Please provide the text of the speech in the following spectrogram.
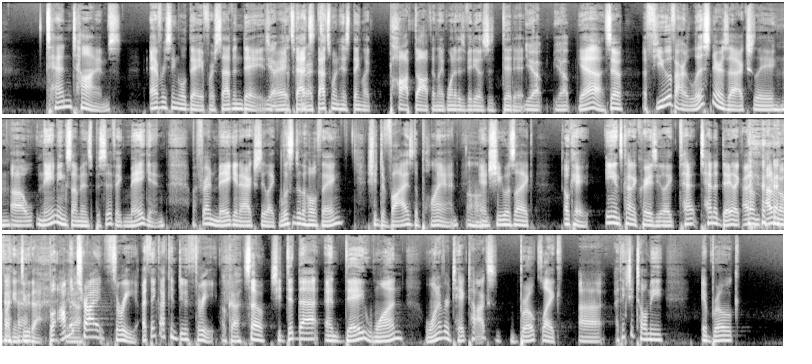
10 times every single day for seven days, Yeah, right? that's that's correct. that's when his thing like popped off and like one of his videos just did it. Yep, yep. Yeah. So a few of our listeners actually, Mhm. uh, naming some in specific, Megan, my friend Megan actually like listened to the whole thing. She devised a plan Uh-huh. and she was like, okay, Ian's kind of crazy, like 10, 10 a day. Like I don't, I don't know if I can do that, but I'm gonna Yeah. try three. I think I can do three. Okay. So she did that, and day one, one of her TikToks broke like, uh, I think she told me it broke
